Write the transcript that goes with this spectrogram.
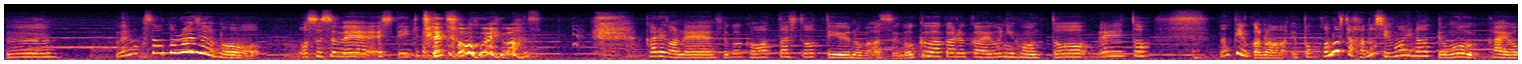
うん。メロクさんのラジオのおすすめしていきたいと思います。彼がねすごい変わった人っていうのがすごくわかる回を2本と。えっ、ー、と何て言うかな。やっぱこの人話うまいなって思う回を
